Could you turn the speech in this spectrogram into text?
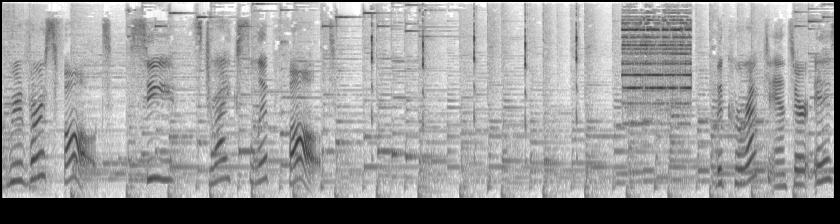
Reverse fault. C. Strike slip fault. The correct answer is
